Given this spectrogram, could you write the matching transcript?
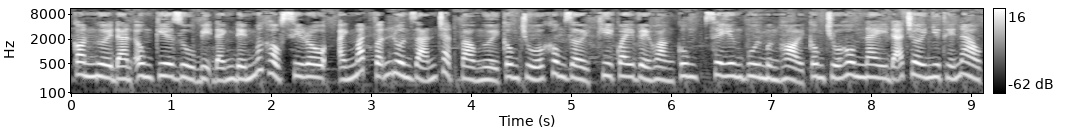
Còn người đàn ông kia dù bị đánh đến mức hộc siro, ánh mắt vẫn luôn dán chặt vào người công chúa không rời. Khi quay về hoàng cung, Se vui mừng hỏi công chúa hôm nay đã chơi như thế nào.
